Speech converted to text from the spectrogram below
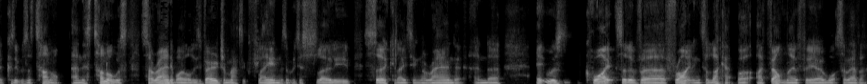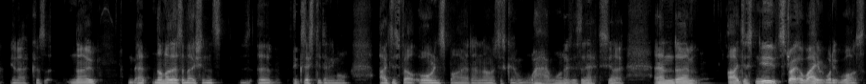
because uh, it was a tunnel. And this tunnel was surrounded by all these very dramatic flames that were just slowly circulating around it. And uh, it was quite sort of uh, frightening to look at but i felt no fear whatsoever you know because no uh, none of those emotions uh, existed anymore. I just felt awe-inspired and i was just going wow what is this? You know? And um, I just knew straight away what it was.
